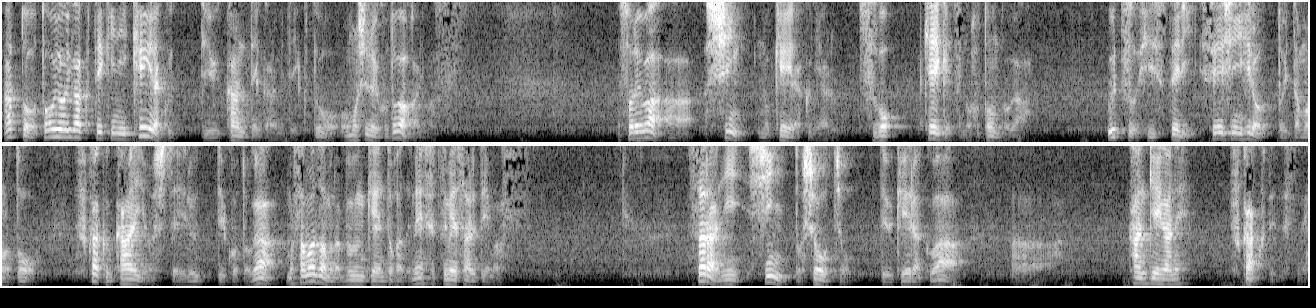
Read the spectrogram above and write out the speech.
あと東洋医学的に経絡っていう観点から見ていくと面白いことが分かります。それは心の経絡にあるツボ経血のほとんどがうつヒステリー精神疲労といったものと深く関与しているっていうことがさまざ、まな文献とかでね説明されています。さらに心と小腸っていう経絡は関係がね深くてですね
